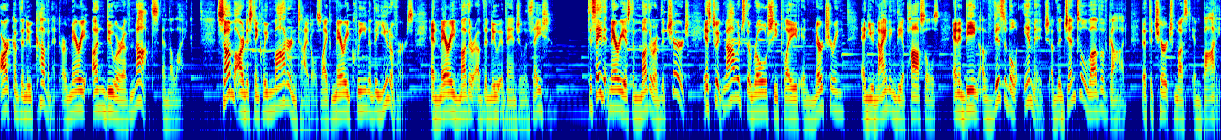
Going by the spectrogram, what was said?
ark of the new covenant, or Mary, undoer of knots, and the like. Some are distinctly modern titles, like Mary, Queen of the Universe, and Mary, Mother of the New Evangelization. To say that Mary is the mother of the church is to acknowledge the role she played in nurturing and uniting the apostles and in being a visible image of the gentle love of God that the church must embody.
